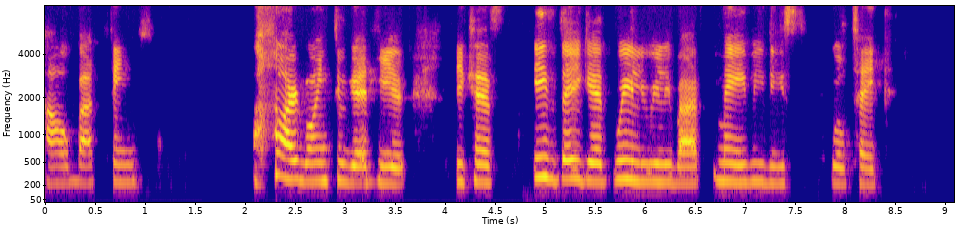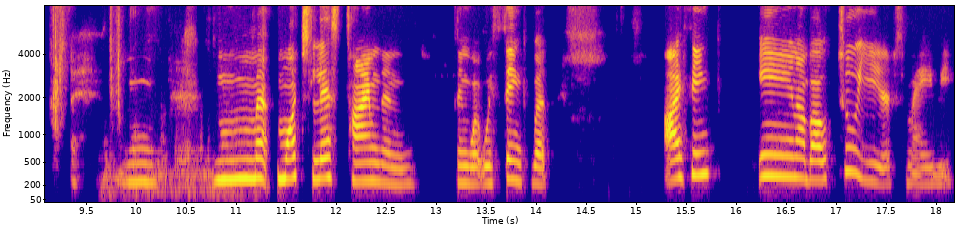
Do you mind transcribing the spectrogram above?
how bad things are going to get here, because if they get really really bad, maybe this will take mm, much less time than than what we think, but I think in about two years, maybe,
